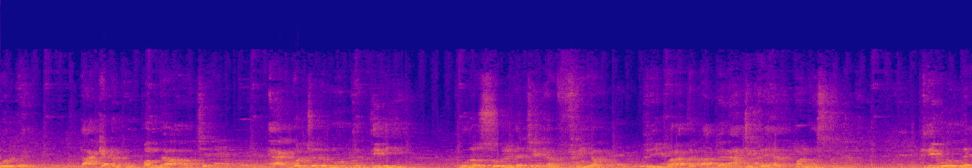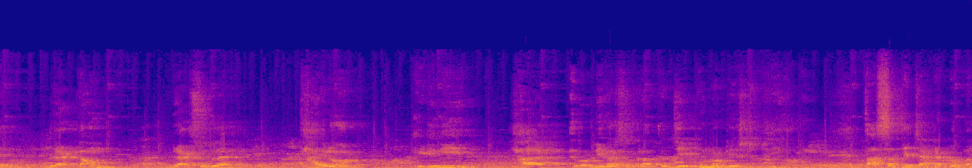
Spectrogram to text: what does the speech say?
করবেন, তাকে একটা কুপন দেওয়া হচ্ছে। এক বছরের মধ্যে তিনি পুরো শরীরে চেক আপ ফ্রি অফ ফ্রি করাতে পারবেন। আজকে হেলথ হসপিটালে ফ্রি বলতে blood count blood sugar thyroid kidney heart এবং লিভার সংক্রান্ত যে কোনো টেস্ট ফ্রি হবে তার সাথে চারটা টোকন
